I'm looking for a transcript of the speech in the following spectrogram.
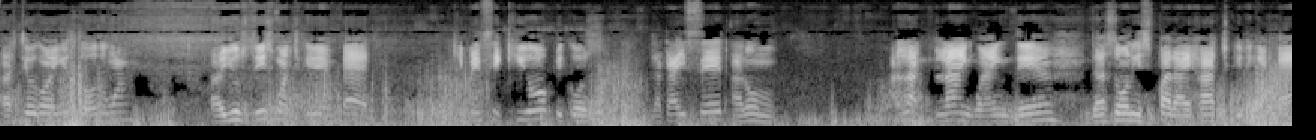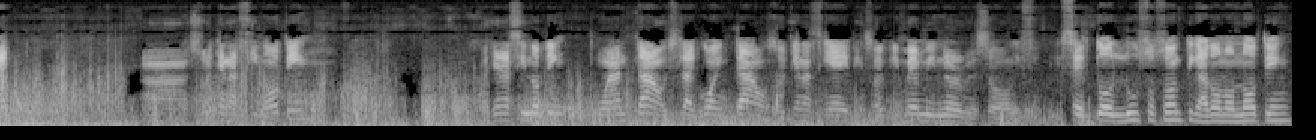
I'm still to use the other one. I use this one to get it bad. Keep it secure because like I said, I don't, I like blind when I'm there. That's the only spot I had to get it bad. Uh, so I cannot see nothing. I cannot see nothing when I'm down. It's like going down, so I cannot see anything. So it made me nervous. So if it says door loose or something, I don't know nothing.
